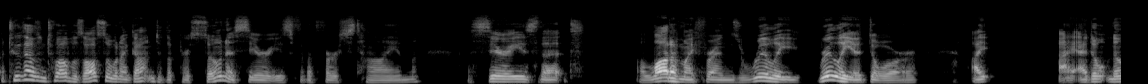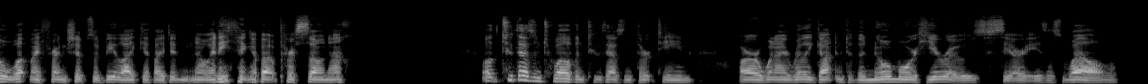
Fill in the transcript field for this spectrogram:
Uh, 2012 was also when I got into the Persona series for the first time, a series that a lot of my friends really, really adore. I, I, I don't know what my friendships would be like if I didn't know anything about Persona. well, 2012 and 2013 are when I really got into the No More Heroes series as well.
